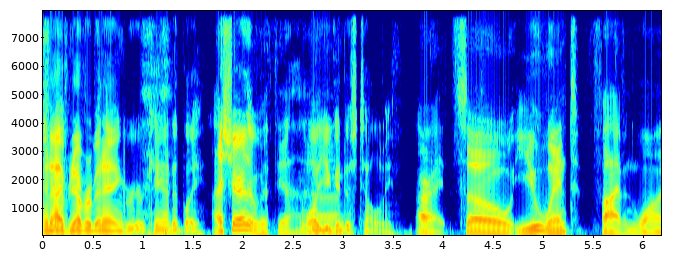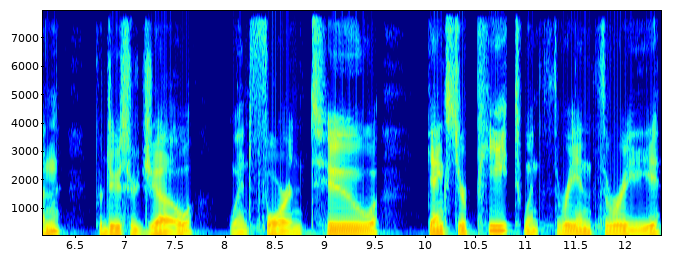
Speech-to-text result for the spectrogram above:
and I've never been angrier, candidly. I shared it with you. Well, you Uh, can just tell me. All right. So you went five and one. Producer Joe went four and two. Gangster Pete went three and three.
